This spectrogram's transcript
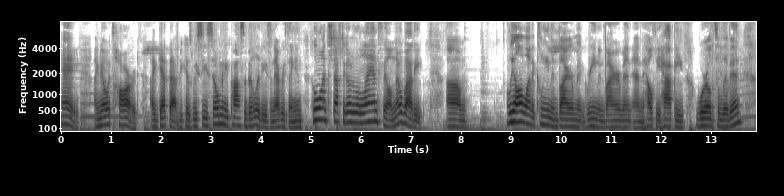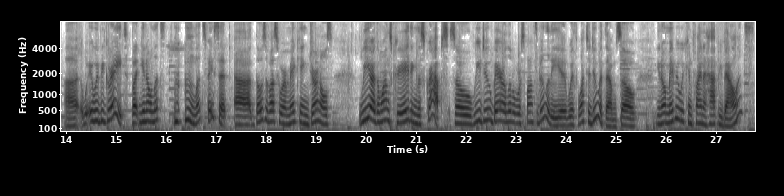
Hey, I know it's hard. I get that because we see so many possibilities and everything. And who wants stuff to go to the landfill? Nobody. Um, we all want a clean environment, green environment, and healthy, happy world to live in. Uh, it would be great, but you know, let's let's face it. Uh, those of us who are making journals, we are the ones creating the scraps, so we do bear a little responsibility with what to do with them. So, you know, maybe we can find a happy balance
